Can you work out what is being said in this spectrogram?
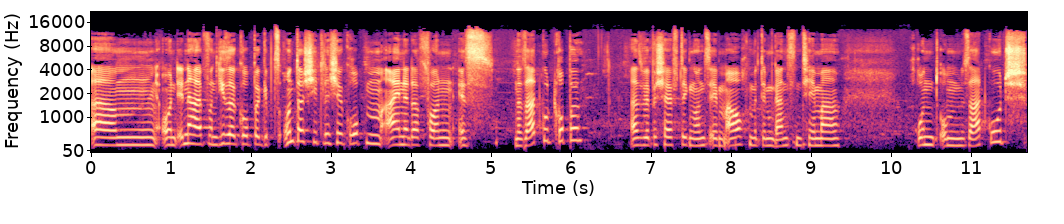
Ähm, und innerhalb von dieser Gruppe gibt es unterschiedliche Gruppen. Eine davon ist eine Saatgutgruppe. Also wir beschäftigen uns eben auch mit dem ganzen Thema rund um Saatgut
